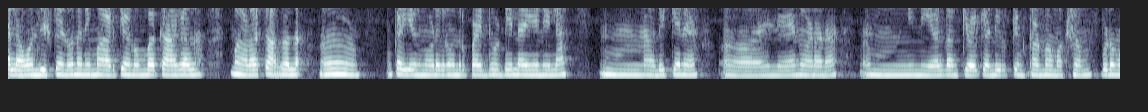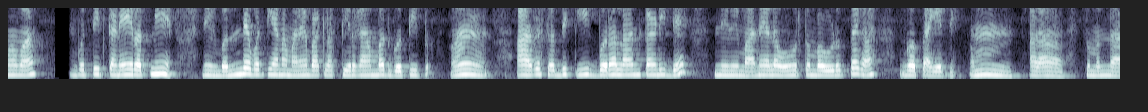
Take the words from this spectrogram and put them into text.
ಎಲ್ಲ ಹೊಂದಿಸ್ಕೊಂಡು ನನಗೆ ಮಾಡ್ಕೊಂಡು ಉಂಬಕ್ಕಾಗಲ್ಲ, ಮಾಡೋಕ್ಕಾಗಲ್ಲ. ಹ್ಞೂ ಕೈಯಾಗ ನೋಡಿದ್ರೆ ಒಂದು ರೂಪಾಯಿ ದುಡ್ಡಿಲ್ಲ, ಏನಿಲ್ಲ. ಅದಕ್ಕೇ ಇನ್ನೇನು ಮಾಡೋಣ ನೀನು ಹೇಳ್ದಂಗೆ ಕೇಳ್ಕೊಂಡಿರ್ತೀನಿ ಕಣ್ಮ ಮಾಮ ಕ್ಷಮಿಸ್ಬಿಡು ಮಾವ. ಗೊತ್ತಿತ್ತು ಕಣೇ ರತ್ನಿ, ನೀನು ಬಂದೇ ಬತ್ತೀಯ ನಮ್ಮ ಮನೆ ಬಾಕ್ಲಾಗ ತಿರ್ಗಾ ಅಂಬದು ಗೊತ್ತಿತ್ತು. ಹ್ಞೂ ಆದರೆ ಸದ್ಯಕ್ಕೆ ಈಗ ಬರಲ್ಲ ಅಂದ್ಕೊಂಡಿದ್ದೆ ನೀನು ಮನೆ ಎಲ್ಲ ಊರು ತುಂಬ ಹುಡುಕ್ದಾಗ ಗೊತ್ತಾಗೈತಿ. ಹ್ಞೂ ಅಲ್ಲ ಸುಮ್ಮನೆ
